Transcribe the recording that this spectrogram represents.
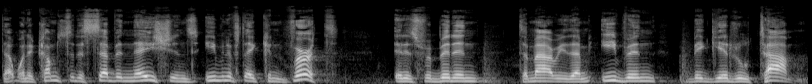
that when it comes to the seven nations, even if they convert, it is forbidden to marry them, even begirutam.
